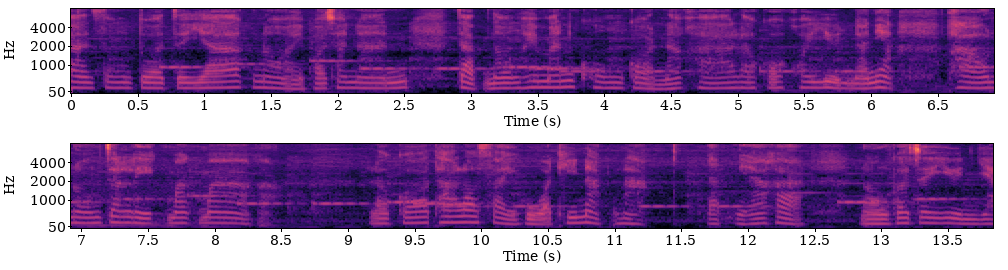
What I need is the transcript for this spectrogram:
การทรงตัวจะยากหน่อย เพราะฉะนั้นจับน้องให้มั่นคงก่อนนะคะ แล้วก็ค่อยยืนนะเนี่ย เท้าน้องจะเล็กมากๆอะแล้วก็ถ้าเราใส่หัวที่หนักๆแบบนี้ค่ะ น้องก็จะยืนย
